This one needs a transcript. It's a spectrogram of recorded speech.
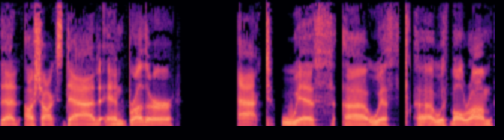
that Ashok's dad and brother act with uh, with uh, with Balram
